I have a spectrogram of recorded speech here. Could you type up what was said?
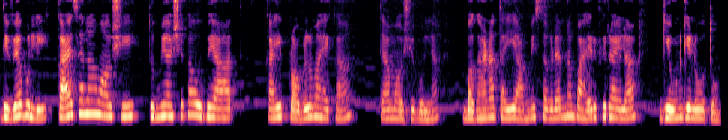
दिव्या बोलली काय झालं मावशी? तुम्ही असे का उभे आहात? काही प्रॉब्लेम आहे का? त्या मावशी बोलल्या बघा ना ताई आम्ही सगळ्यांना बाहेर फिरायला घेऊन गेलो होतो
